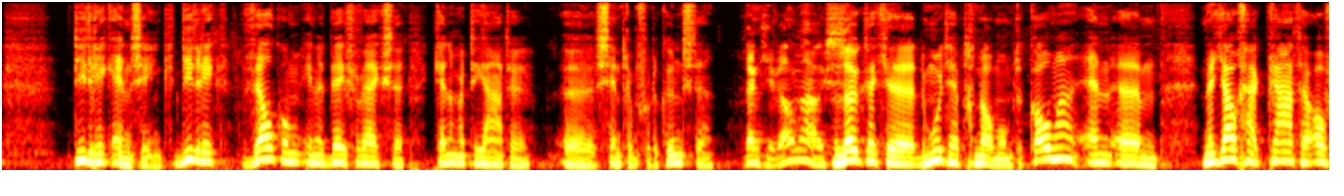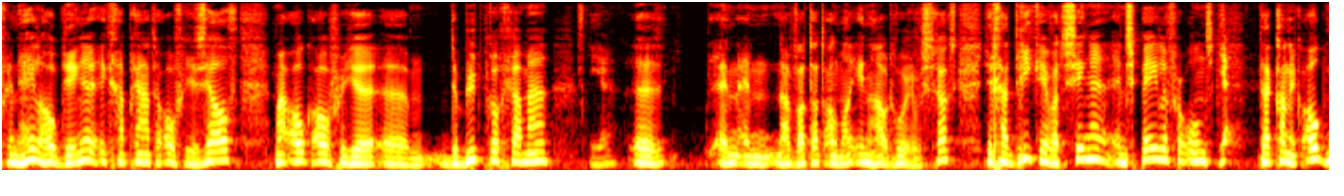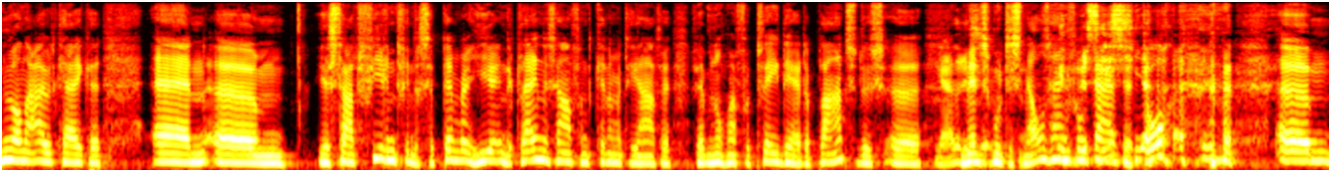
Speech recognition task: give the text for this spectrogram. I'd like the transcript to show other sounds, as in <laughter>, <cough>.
Diederik Ensink. Diederik, welkom in het Beverwijkse Kennemer Theater, eh, Centrum voor de Kunsten. Dankjewel, Maus. Leuk dat je de moeite hebt genomen om te komen. En ehm, met jou ga ik praten over een hele hoop dingen. Ik ga praten over jezelf, maar ook over je ehm, debuutprogramma. Ja. Eh, en en nou, wat dat allemaal inhoudt, horen we straks. Je gaat drie keer wat zingen en spelen voor ons. Ja. Daar kan ik ook nu al naar uitkijken. En ehm, je staat 24 september hier in de kleine zaal van het Kennemer Theater. We hebben nog maar voor twee derde plaats. Dus eh, Ja, is- mensen moeten snel zijn voor ja. toch? <laughs> Ehm,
